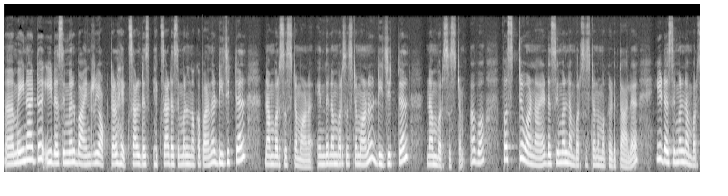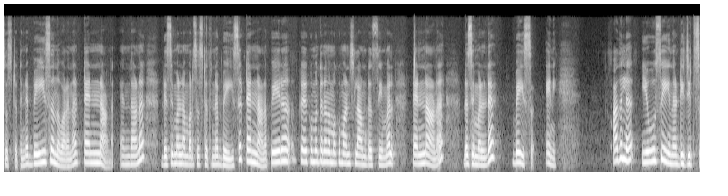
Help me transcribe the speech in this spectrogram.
മെയിനായിട്ട് ഈ ഡെസിമൽ ബൈനറി ഒക്ടൽ ഹെക്സാൾ ഡെസ് ഹെക്സാ ഡെസിമൽ എന്നൊക്കെ പറയുന്നത് ഡിജിറ്റൽ നമ്പർ സിസ്റ്റമാണ്. എന്ത് നമ്പർ സിസ്റ്റമാണ്? Digital number system. അപ്പോൾ ഫസ്റ്റ് വണ്ണായ ഡെസിമൽ നമ്പർ സിസ്റ്റം നമുക്ക് എടുത്താൽ ഈ ഡെസിമൽ നമ്പർ സിസ്റ്റത്തിന്റെ ബേസ് എന്ന് പറയുന്നത് ടെൻ ആണ്. എന്താണ്? ഡെസിമൽ നമ്പർ സിസ്റ്റത്തിന്റെ ബേസ് ടെൻ ആണ്. പേര് കേൾക്കുമ്പോൾ തന്നെ നമുക്ക് മനസ്സിലാവും ഡെസിമൽ ടെൻ ആണ് ഡെസിമലിന്റെ ബേസ് ഇനി അതിൽ യൂസ് ചെയ്യുന്ന ഡിജിറ്റ്സ്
